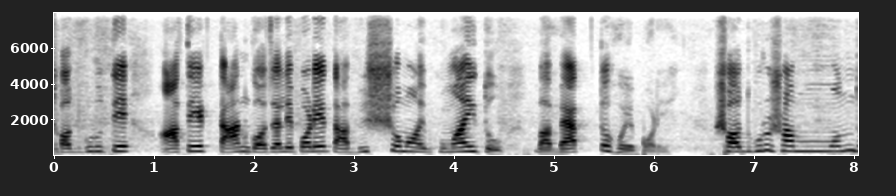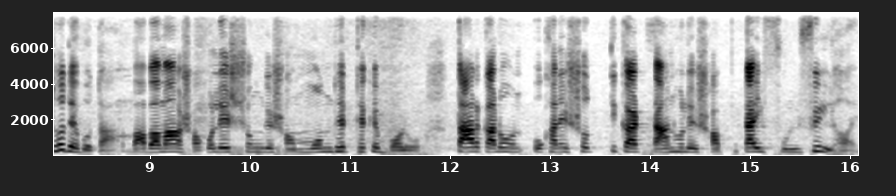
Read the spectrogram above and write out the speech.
সদ্গুরুতে আঁতের টান গজালে পড়ে তা বিশ্বময় ভূমায়িত বা ব্যাপ্ত হয়ে পড়ে। সদ্গুরু সম্বন্ধ দেবতা বাবা মা সকলের সঙ্গে সম্বন্ধের থেকে বড়। তার কারণ ওখানে সত্যিকার টান হলে সবটাই ফুলফিল হয়।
